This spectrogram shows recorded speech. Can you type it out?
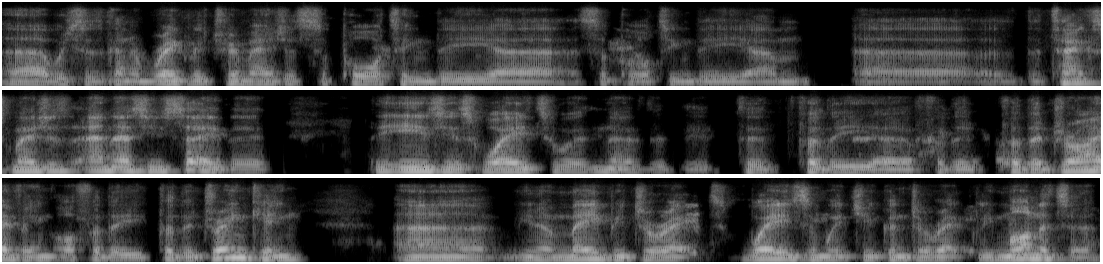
uh, which is kind of regulatory measures supporting the uh, supporting the um, uh, the tax measures. And as you say, the the easiest way to you know the, the- for the uh, for the for the driving or for the for the drinking, uh, you know, maybe direct ways in which you can directly monitor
